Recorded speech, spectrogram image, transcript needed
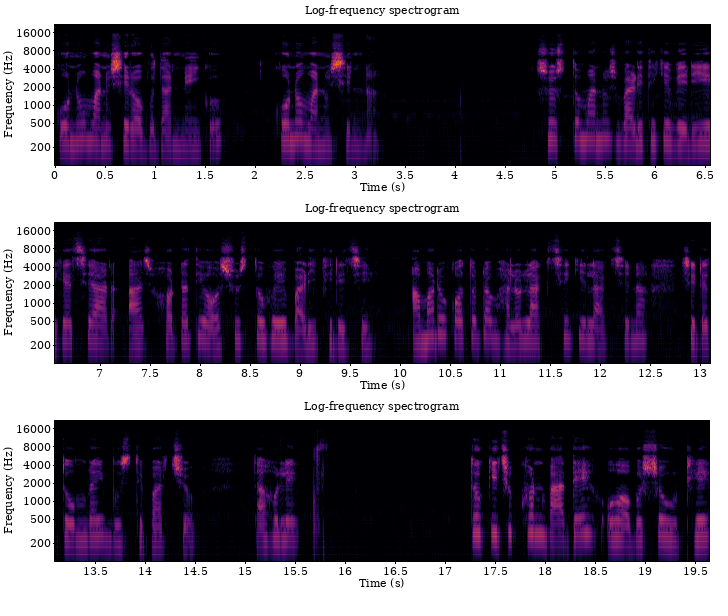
কোনো মানুষের অবদান নেই গো, কোনো মানুষের না। সুস্থ মানুষ বাড়ি থেকে বেরিয়ে গেছে আর আজ হঠাৎই অসুস্থ হয়ে বাড়ি ফিরেছে। আমারও কতটা ভালো লাগছে কি লাগছে না সেটা তোমরাই বুঝতে পারছ। তাহলে তো কিছুক্ষণ বাদে ও অবশ্য উঠে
